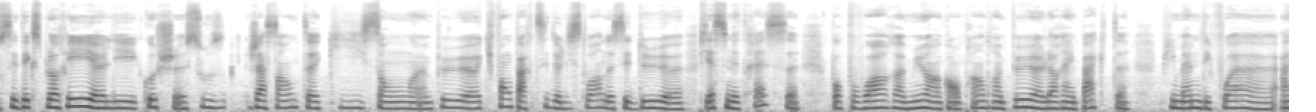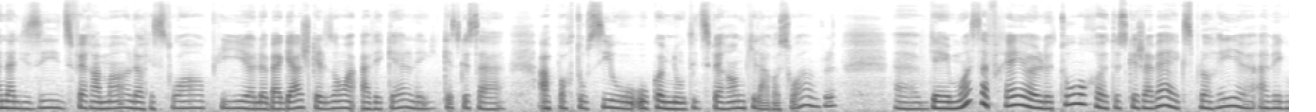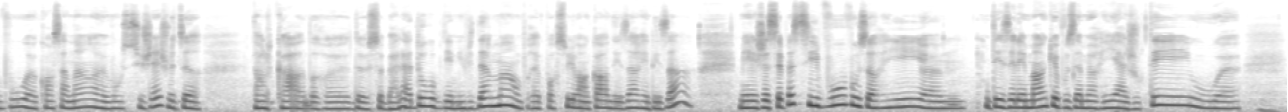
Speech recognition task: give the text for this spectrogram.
C'est d'explorer euh, les couches euh, sous-jacentes qui sont un peu, euh, qui font partie de l'histoire de ces deux pièces maîtresses pour pouvoir mieux en comprendre un peu leur impact, puis même des fois analyser différemment leur histoire, puis le bagage qu'elles ont avec elles et qu'est-ce que ça apporte aussi aux, communautés différentes qui la reçoivent. Bien, moi, ça ferait le tour de ce que j'avais à explorer avec vous concernant vos sujets. Je veux dire, dans le cadre de ce balado, bien évidemment. On pourrait poursuivre encore des heures et des heures. Mais je ne sais pas si vous, vous auriez euh, des éléments que vous aimeriez ajouter ou euh,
